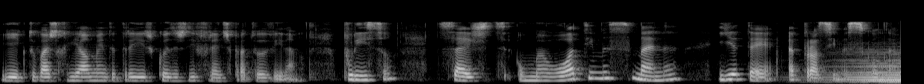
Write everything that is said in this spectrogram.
E é aí que tu vais realmente atrair coisas diferentes para a tua vida. Por isso, desejo-te uma ótima semana e até a próxima segunda.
